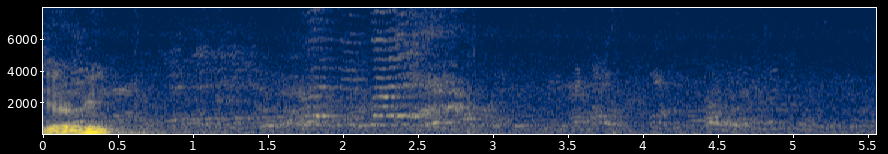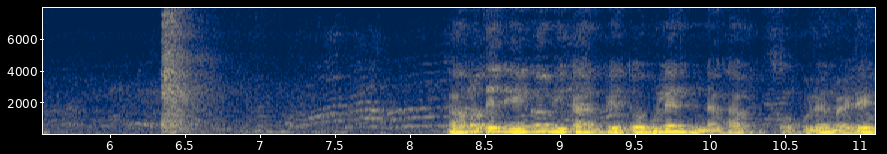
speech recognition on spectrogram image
เจริญวิทย์ทางมาร์ตินเองก็มีการเปลี่ยนตัวผู้เล่นนะครับ ส่งผู้เล่นหมายเลข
